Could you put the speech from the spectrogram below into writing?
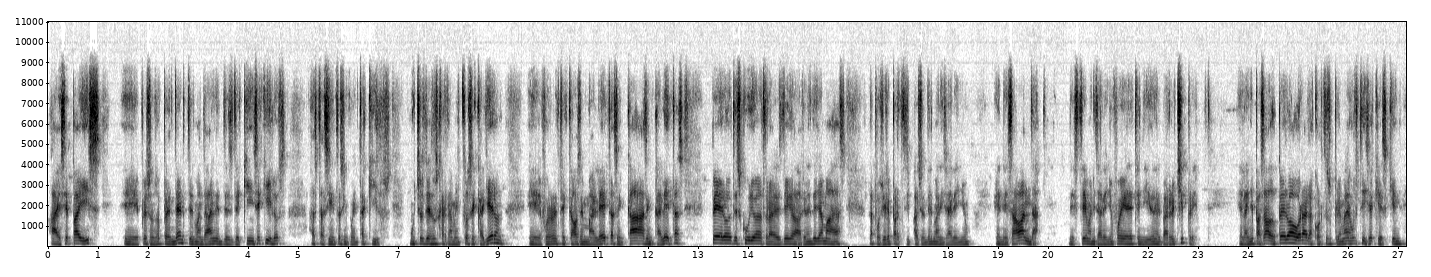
a ese país, eh, pues son sorprendentes, mandaban desde 15 kilos hasta 150 kilos. Muchos de esos cargamentos se cayeron, eh, fueron detectados en maletas, en cajas, en caletas, pero descubrieron a través de grabaciones de llamadas la posible participación del manizaleño en esa banda. Este manizaleño fue detenido en el barrio Chipre el año pasado, pero ahora la Corte Suprema de Justicia, que es quien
